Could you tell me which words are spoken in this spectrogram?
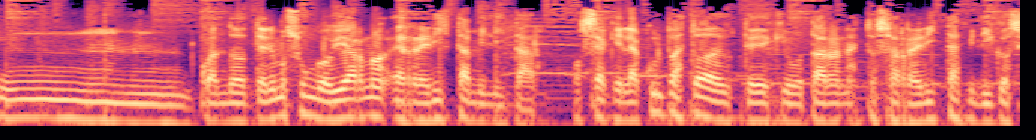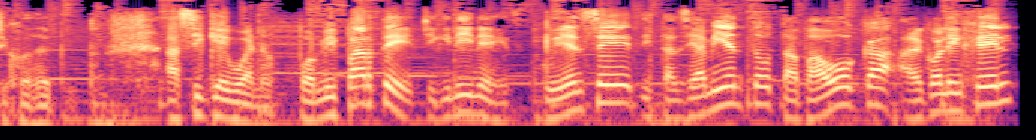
un- cuando tenemos un gobierno herrerista militar. O sea que la culpa es toda de ustedes que votaron a estos herreristas milicos hijos de puta. Así que bueno, por mi parte, chiquilines, cuídense, distanciamiento, tapaboca, alcohol en gel,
